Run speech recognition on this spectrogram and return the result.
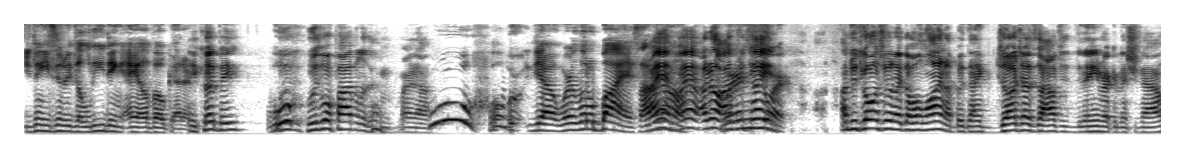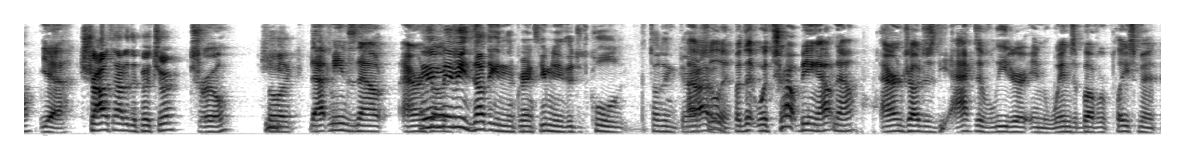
You think he's gonna be the leading AL vote getter? He could be. Who, who's more popular than him right now? Woo. Well, we're, yeah, we're a little biased. I, I don't am, know. I am, I know, I'm We're in New saying. York. I'm just going through like the whole lineup, but like Judge has obviously the name recognition now. Yeah, Trout's out of the picture. true. So, like- that means now Aaron It, Judge. it means nothing in the grand scheme of things. It's just cool. Something. to get out of absolutely, but th- with Trout being out now, Aaron Judge is the active leader in wins above replacement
